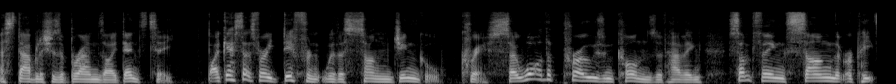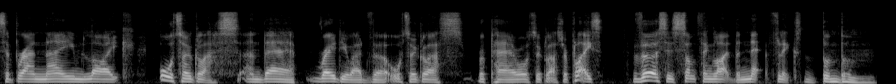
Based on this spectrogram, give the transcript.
establishes a brand's identity but I guess that's very different with a sung jingle, Chris. So, what are the pros and cons of having something sung that repeats a brand name like Autoglass and their radio advert, Autoglass Repair, Autoglass Replace, versus something like the Netflix Boom Boom?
